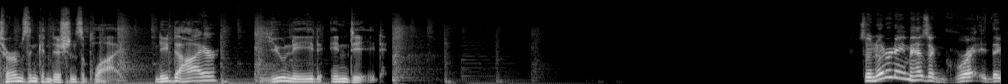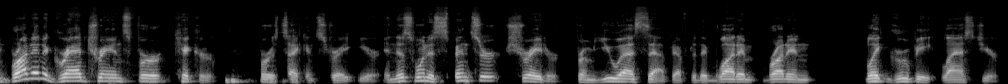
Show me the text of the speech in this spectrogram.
Terms and conditions apply. Need to hire? You need Indeed. So Notre Dame has a great. They brought in a grad transfer kicker for a second straight year, and this one is Spencer Schrader from USF. After they brought in brought in Blake Grupe last year,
